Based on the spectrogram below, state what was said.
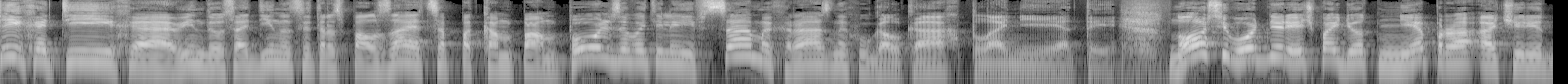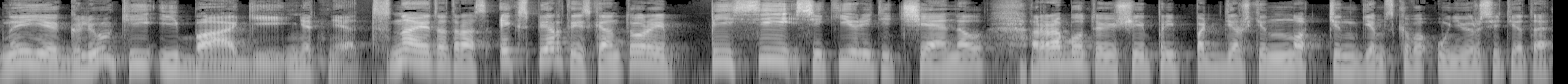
Тихо-тихо, Windows 11 расползается по компам пользователей в самых разных уголках планеты. Но сегодня речь пойдет не про очередные глюки и баги. Нет-нет, на этот раз эксперты из конторы PC Security Channel, работающие при поддержке Ноттингемского университета,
